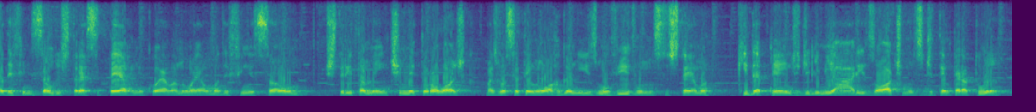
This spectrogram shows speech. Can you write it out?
A definição do estresse térmico, ela não é uma definição estritamente meteorológica, mas você tem um organismo vivo, um sistema que depende de limiares ótimos de temperatura.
